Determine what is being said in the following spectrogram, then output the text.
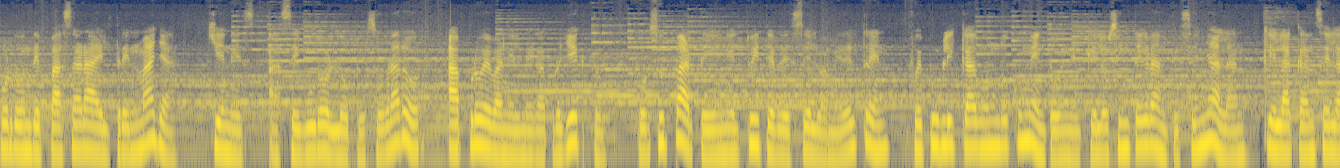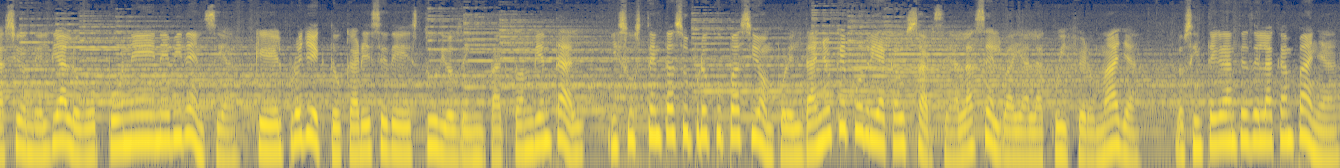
por donde pasará el tren Maya, quienes, aseguró López Obrador, aprueban el megaproyecto. Por su parte, en el Twitter de Sélvame del Tren, fue publicado un documento en el que los integrantes señalan que la cancelación del diálogo pone en evidencia que el proyecto carece de estudios de impacto ambiental y sustenta su preocupación por el daño que podría causarse a la selva y al acuífero maya. Los integrantes de la campaña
